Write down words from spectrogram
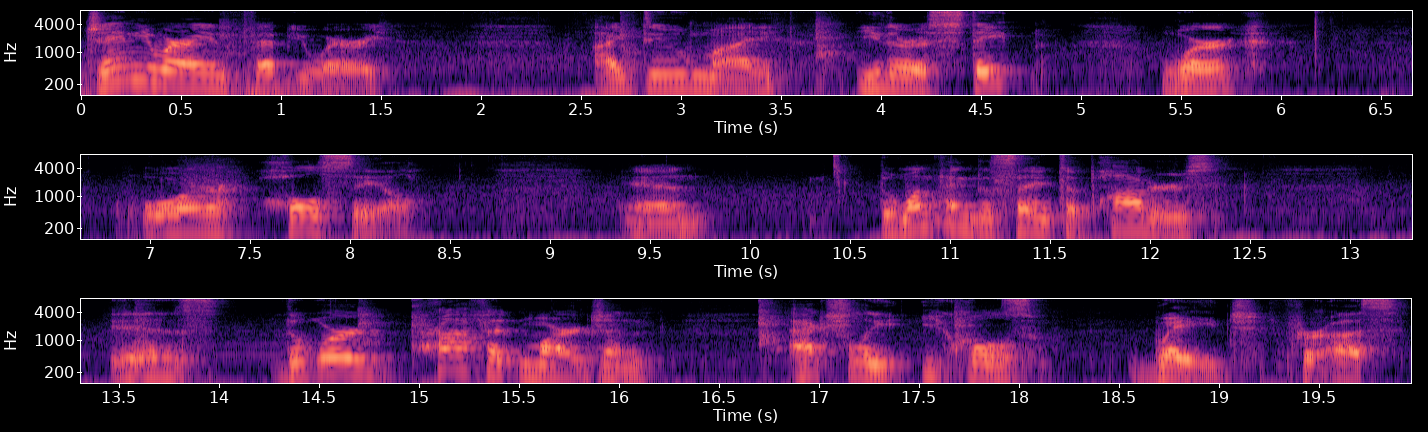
January and February, I do my either estate work or wholesale. And the one thing to say to potters is the word profit margin actually equals wage for us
